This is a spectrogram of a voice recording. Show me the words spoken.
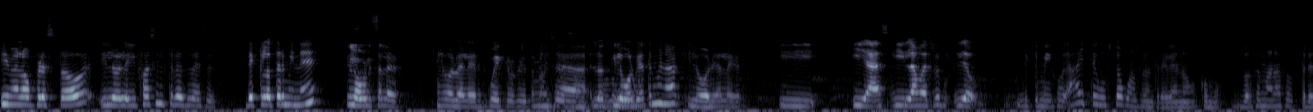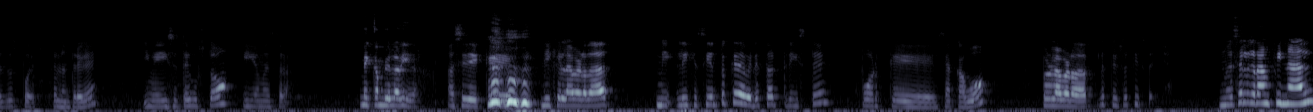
y me lo prestó y lo leí fácil tres veces. De que lo terminé. Y lo volviste a leer. Y lo volví a leer. Güey, creo que yo también o sea, Lo, y lo volví a terminar y lo volví a leer. Y, y, y la maestra que me dijo, ay, ¿te gustó cuando se lo entregué? No, como dos semanas o tres después se lo entregué. Y me dice, ¿te gustó? Y yo, maestra. Me cambió la vida. Así de que dije, la verdad, le dije, siento que debería estar triste porque se acabó, pero la verdad estoy satisfecha. No es el gran final.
